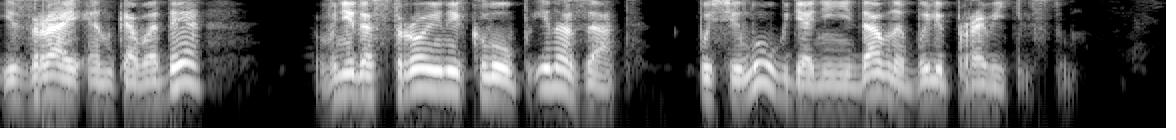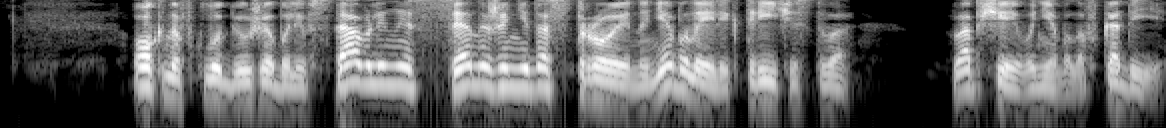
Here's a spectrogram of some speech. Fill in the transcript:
из рай НКВД в недостроенный клуб и назад, по селу, где они недавно были правительством. Окна в клубе уже были вставлены, сцена же недостроена, не было электричества, вообще его не было в Кадые.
